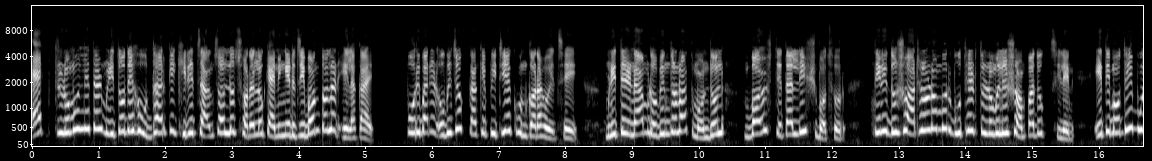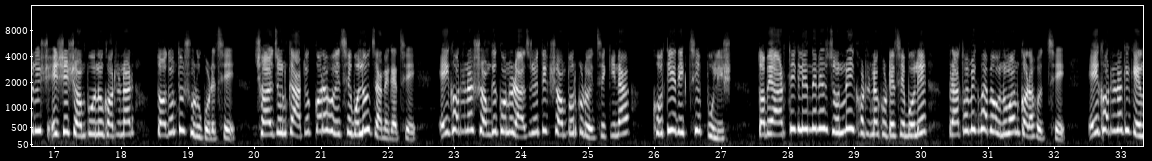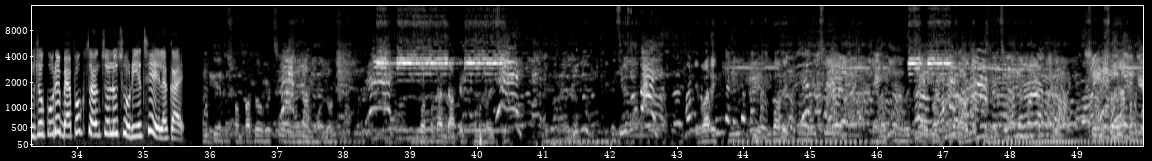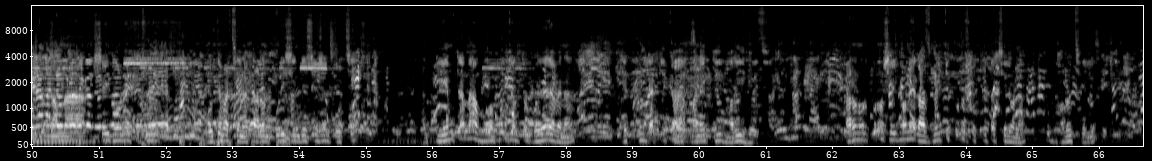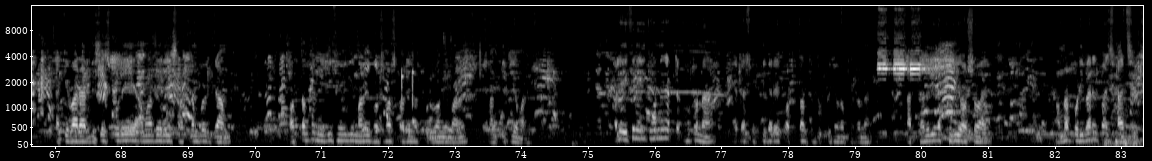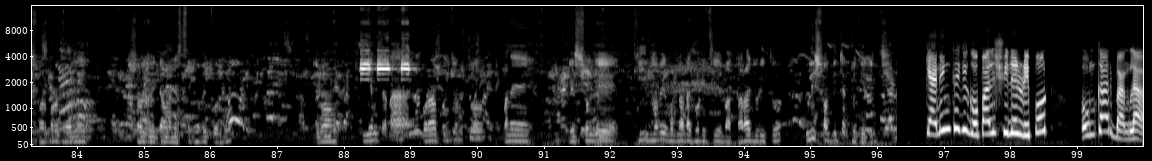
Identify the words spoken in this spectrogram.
এক তৃণমূল নেতার মৃতদেহ উদ্ধারকে ঘিরে চাঞ্চল্য ছড়ালো ক্যানিংয়ের জীবনতলার এলাকায়। পরিবারের অভিযোগ তাকে পিটিয়ে খুন করা হয়েছে। মৃতের নাম রবীন্দ্রনাথ মণ্ডল, বয়স তেতাল্লিশ বছর। তিনি দুশো আঠারো নম্বর বুথের তৃণমূলের সম্পাদক ছিলেন। ইতিমধ্যেই পুলিশ এসে সম্পূর্ণ ঘটনার তদন্ত শুরু করেছে। ছয়জনকে আটক করা হয়েছে বলেও জানা গেছে। এই ঘটনার সঙ্গে কোনো রাজনৈতিক সম্পর্ক রয়েছে কিনা খতিয়ে দেখছে পুলিশ। তবে আর্থিক লেনদেনের জন্যই ঘটনা ঘটেছে বলে প্রাথমিকভাবে অনুমান করা হচ্ছে। এই ঘটনাকে কেন্দ্র করে ব্যাপক চাঞ্চল্য ছড়িয়েছে এলাকায়। সম্পাদক হচ্ছে গতকাল রাতের খুন হয়েছে। এবারে কি, কীভাবে খুন হয়েছে সেই সেই ধরনের কিছু বলতে পারছি না, কারণ পুলিশ ইনভেস্টিগেশন করছে। পিএমটা না হওয়া পর্যন্ত বোঝা যাবে না যে খুনটা কী মানে কীভাবেই হয়েছে। কারণ ওর কোনো সেই ধরনের রাজনৈতিক কোনো শত্রুতা ছিল না, খুব ভালো ছেলে। একেবারে আর বিশেষ করে আমাদের এই সাত নম্বর গ্রাম, অত্যন্ত নিজি ফ্যামিলি মানুষ, বসবাস করে পূর্ববঙ্গের মানুষ, শান্তিপ্রিয় মানুষ। ফলে এখানে এই ধরনের একটা ঘটনা, এটা সত্যিকারের অত্যন্ত দুঃখজনক ঘটনা। আর ফ্যামিলিরা খুবই অসহায়। আমরা পরিবারের পাশে আছি সর্ব ধরনের সহযোগিতা আমরা নিশ্চিতভাবে করব। এবং পিএমটা না করা পর্যন্ত মানে এর সঙ্গে কীভাবে ঘটনাটা ঘটেছে বা কারা জড়িত, পুলিশ সব দিকটা খতিয়ে দেখছে। ক্যানিং থেকে গোপাল শীলের রিপোর্ট, ওঙ্কার বাংলা।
